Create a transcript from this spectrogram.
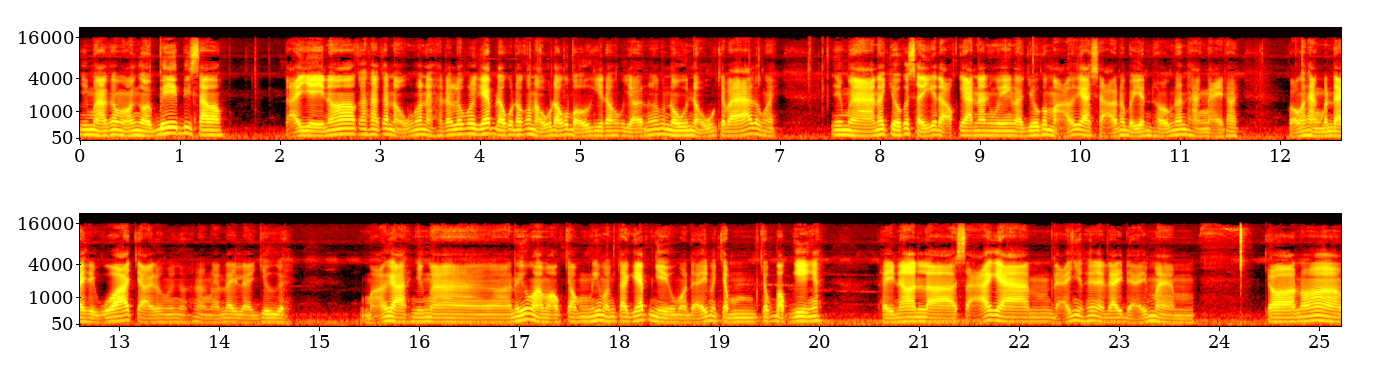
Nhưng mà các mọi người biết biết sao không? Tại vì nó cái cái nụ nó nè nó lúc nó ghép đâu có đâu có nụ, đâu có bự gì đâu, bây giờ nó nuôi nụ cho bá luôn rồi. Nhưng mà nó chưa có xì cái đọt ra, nên nguyên là chưa có mở ra, sợ nó bị ảnh hưởng đến thằng này thôi. Còn cái thằng bên đây thì quá trời luôn, mọi người, thằng này đây là dư rồi. Mở ra, nhưng mà à, nếu mà một trong, nếu mà chúng ta ghép nhiều mà để mà trong trong bọc riêng á, thì nên là xả ra để như thế này đây, để mà cho nó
